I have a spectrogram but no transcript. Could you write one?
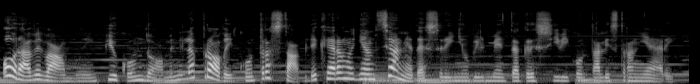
ora avevamo in più condomini la prova incontrastabile che erano gli anziani ad essere ignobilmente aggressivi con tali stranieri.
